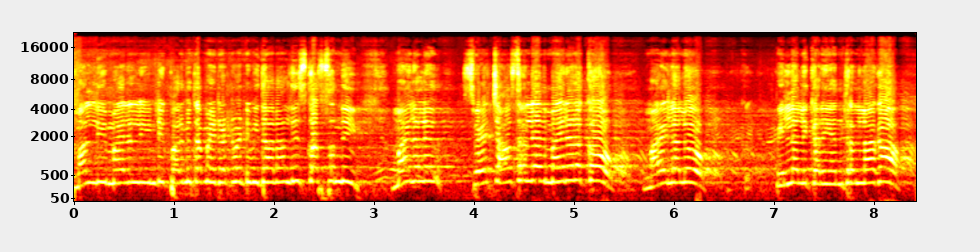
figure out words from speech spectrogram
మళ్ళీ మహిళలు ఇంటికి పరిమితమైనటువంటి విధానాలు తీసుకొస్తుంది. మహిళలు స్వేచ్ఛ అవసరం లేదు మహిళలకు. మహిళలు పిల్లలు కని యంత్రంలాగా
